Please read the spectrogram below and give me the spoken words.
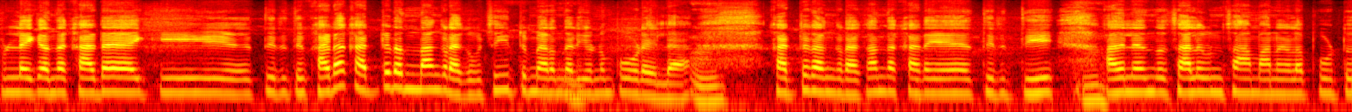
பிள்ளைக்கு அந்த கடைக்கு திருத்தி கடை கட்டிடம் தான் கிடக்கு. சீட்டு மறந்தடி ஒன்றும் போடல. கட்டிடம் கிடக்கு. அந்த கடையை திருத்தி அதில் இந்த சலுகன் சாமான்களை போட்டு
